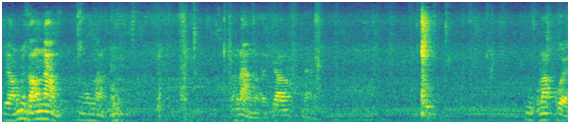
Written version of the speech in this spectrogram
เดี๋ยวมีสองน้ำสองน้ำสองน้ำแล้วก็เจ้าน้ำมุกมากกล้วย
